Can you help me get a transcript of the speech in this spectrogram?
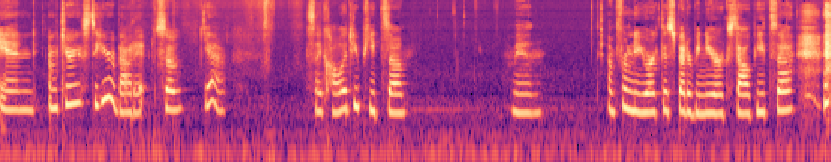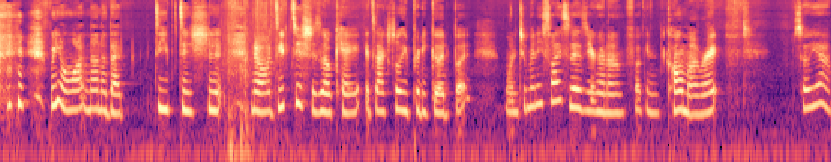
and I'm curious to hear about it. So, yeah. Psychology pizza. Man, I'm from New York. This better be New York style pizza. we don't want none of that deep dish shit. No, deep dish is okay. It's actually pretty good, but one too many slices, you're gonna fucking coma, right? So, yeah,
